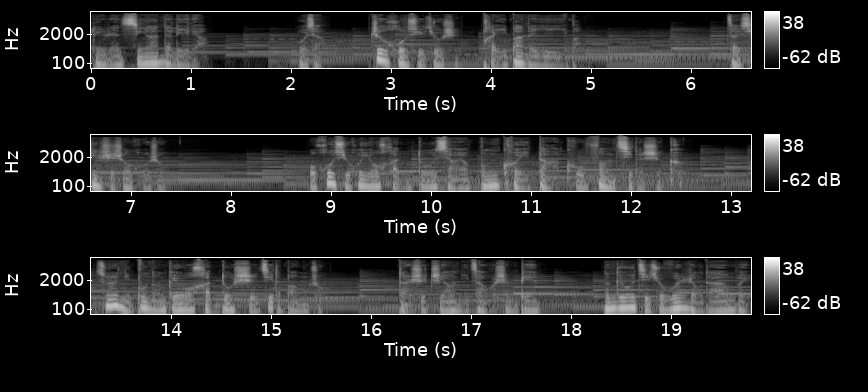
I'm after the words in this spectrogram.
令人心安的力量。我想，这或许就是陪伴的意义吧。在现实生活中，我或许会有很多想要崩溃、大哭、放弃的时刻。虽然你不能给我很多实际的帮助，但是只要你在我身边，能给我几句温柔的安慰，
